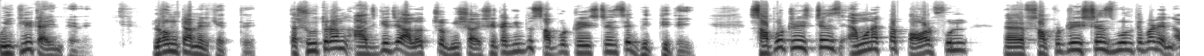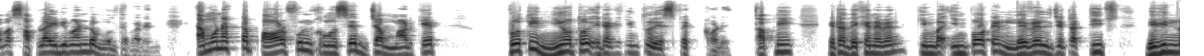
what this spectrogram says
উইকলি টাইম ফ্রেমে লং টার্মের ক্ষেত্রে। তা সুতরাং আজকে যে আলোচ্য বিষয়, সেটা কিন্তু সাপোর্ট রেজিস্ট্যান্সের ভিত্তিতেই। সাপোর্ট রেজিস্ট্যান্স এমন একটা পাওয়ারফুল সাপোর্ট রেজিস্ট্যান্স বলতে পারেন, আবার সাপ্লাই ডিমান্ডও বলতে পারেন। এমন একটা পাওয়ারফুল কনসেপ্ট যা মার্কেট প্রতিনিয়ত এটাকে কিন্তু রেসপেক্ট করে। আপনি এটা দেখে নেবেন, কিংবা ইম্পর্টেন্ট লেভেল যেটা টিপস বিভিন্ন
